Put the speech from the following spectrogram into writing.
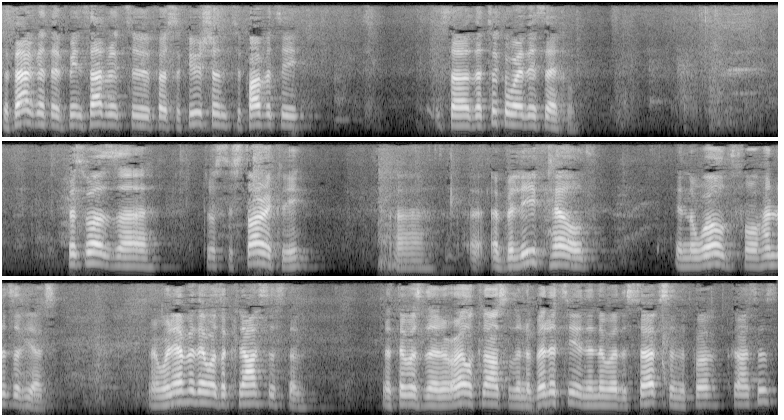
The fact that they've been subject to persecution, to poverty, so that took away their seichel. This was uh, just historically uh, a belief held in the world for hundreds of years. And whenever there was a class system, that there was the royal class or the nobility, and then there were the serfs and the poor classes,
